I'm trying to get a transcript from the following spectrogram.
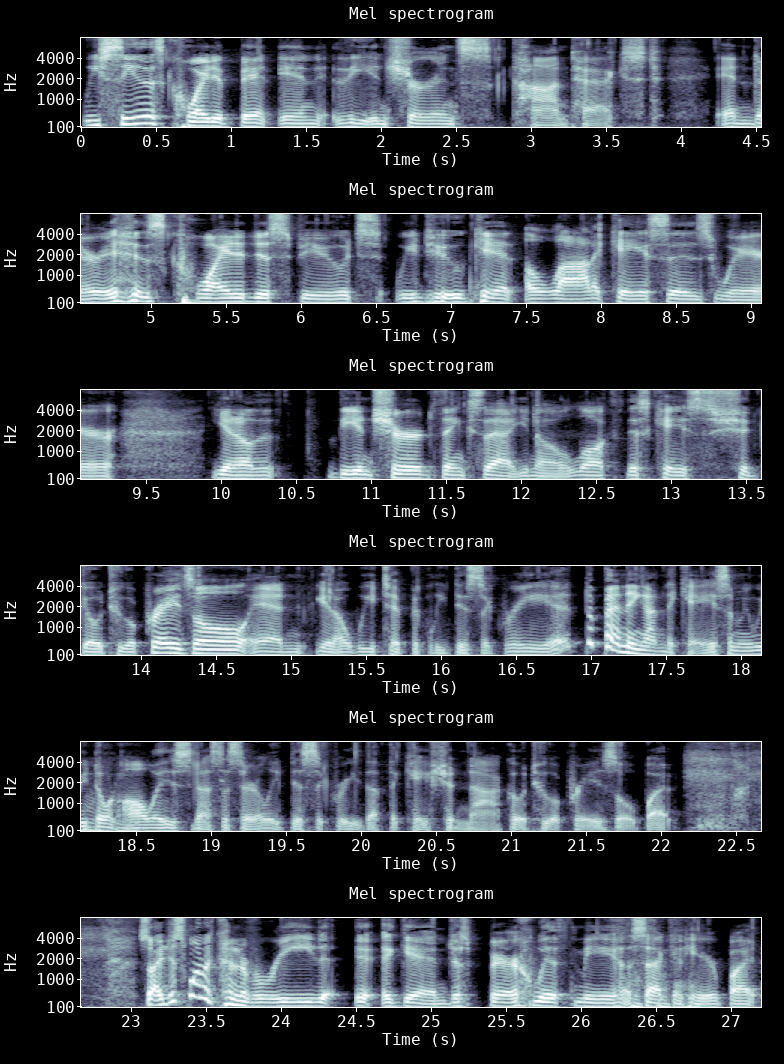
We see this quite a bit in the insurance context. And there is quite a dispute. We do get a lot of cases where, you know, the insured thinks that, you know, look, this case should go to appraisal, and, you know, we typically disagree, eh, depending on the case. I mean, we mm-hmm. don't always necessarily disagree that the case should not go to appraisal, but. So I just want to kind of read it again, just bear with me a second here, but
